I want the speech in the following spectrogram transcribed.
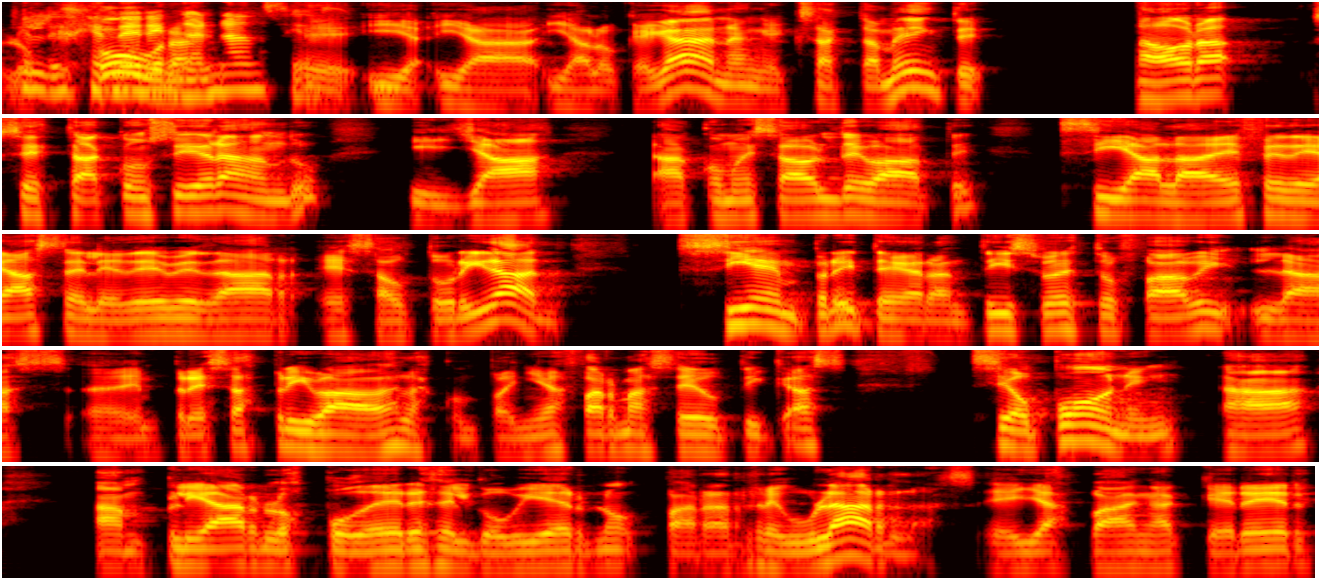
lo que, les cobran, ganancias. Eh, y, a, y a lo que ganan, exactamente. Ahora, se está considerando y ya ha comenzado el debate si a la FDA se le debe dar esa autoridad. Siempre, y te garantizo esto, Fabi, las eh, empresas privadas, las compañías farmacéuticas, se oponen a ampliar los poderes del gobierno para regularlas. Ellas van a querer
